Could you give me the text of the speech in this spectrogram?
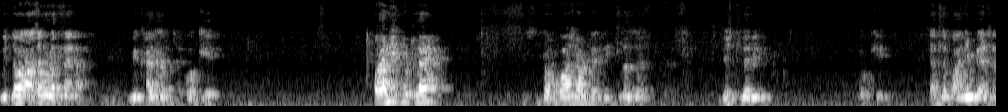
मी तुम्हाला असं वडत नाही ना? मी खाली होतो. ओके. पाणी कुठलं आहे? टॉपास हॉटेल इथलं सर. Bisleri okay. त्यातलं पाणी प्या सर.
